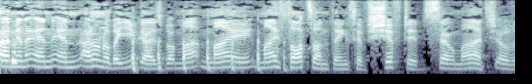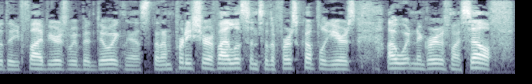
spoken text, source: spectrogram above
I mean, and, and I don't know about you guys, but my, my my thoughts on things have shifted so much over the five years we've been doing this that I'm pretty sure if I listened to the first couple of years, I wouldn't agree with myself.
